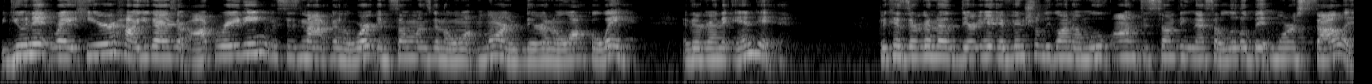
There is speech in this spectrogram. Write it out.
unit right here how you guys are operating this is not going to work and someone's going to want more and they're going to walk away and they're going to end it because they're going to they're eventually going to move on to something that's a little bit more solid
